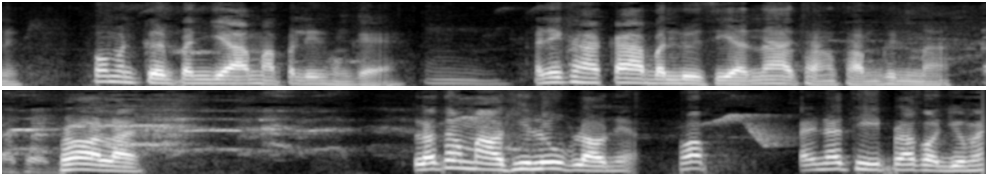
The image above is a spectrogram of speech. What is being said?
หนึ่งเพราะมันเกินปัญญามหาประเรียนของแก อืมอันนี้ข้ากล้าบรรลุเสียหน้าทางธรรมขึ้นมา ครับผมเพราะอะไร เราต้องมาเอาที่รูปเราเนี่ย เพราะไอ้นาทีปรากฏอยู่ไหม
